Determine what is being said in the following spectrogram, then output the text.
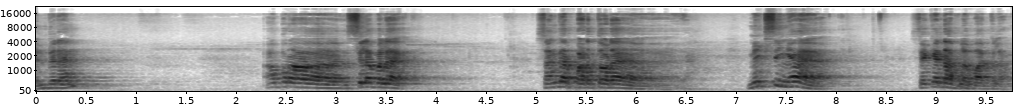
எந்திரன் அப்புறம் சில பல சங்கர் படத்தோட மிக்சிங்கை செகண்ட் ஹாஃபில் பார்க்கலாம்.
